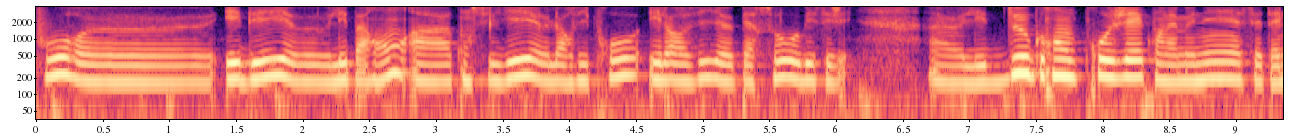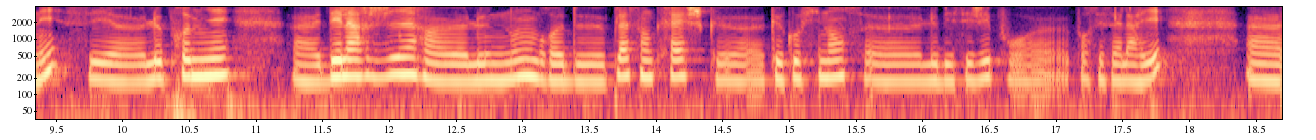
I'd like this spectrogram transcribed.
pour aider les parents à concilier leur vie pro et leur vie perso au BCG. les deux grands projets qu'on a menés cette année, c'est le premier d'élargir le nombre de places en crèche que, que cofinance le BCG pour, pour ses salariés. Euh,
